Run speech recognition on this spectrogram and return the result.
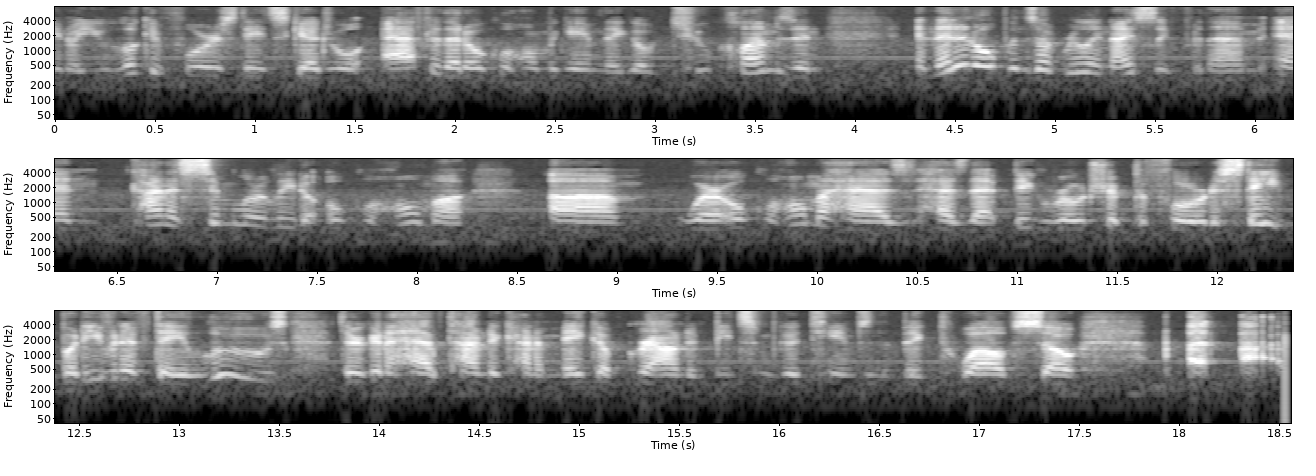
you know, you look at Florida State's schedule after that Oklahoma game, they go to Clemson, and then it opens up really nicely for them. And kind of similarly to Oklahoma, um, where Oklahoma has has that big road trip to Florida State. But even if they lose, they're going to have time to kind of make up ground and beat some good teams in the Big 12. So I, I,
